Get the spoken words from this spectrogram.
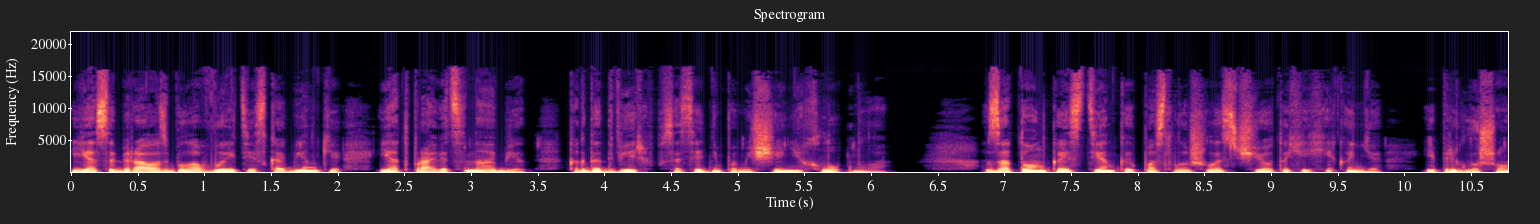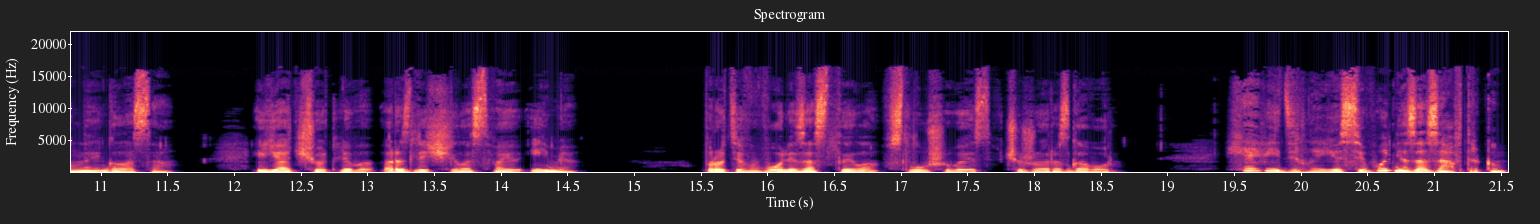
Я собиралась было выйти из кабинки и отправиться на обед, когда дверь в соседнем помещении хлопнула. За тонкой стенкой послышалось чье-то хихиканье и приглушенные голоса. И я отчетливо различила свое имя. Против воли застыла, вслушиваясь в чужой разговор. «Я видела ее сегодня за завтраком.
